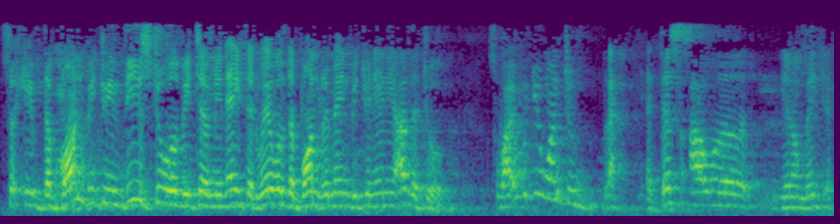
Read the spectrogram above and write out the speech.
So if the bond between these two will be terminated, where will the bond remain between any other two? So why would you want to, like, at this hour, you know, make it?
